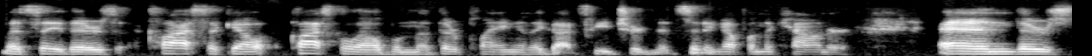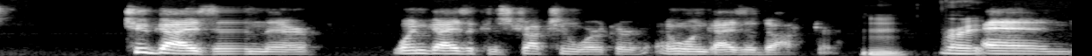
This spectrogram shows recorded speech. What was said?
let's say there's a classic al- classical album that they're playing and they got featured and it's sitting up on the counter, and there's two guys in there. One guy's a construction worker and one guy's a doctor. Hmm. Right. And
